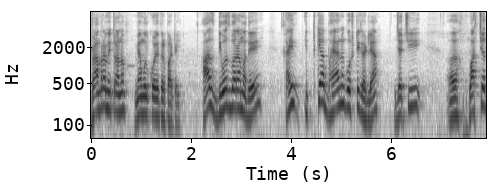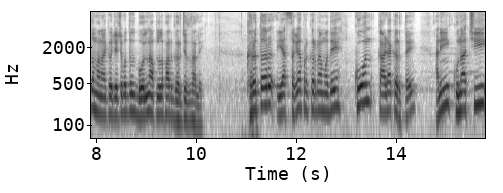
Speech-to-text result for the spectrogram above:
रामराम मित्रांनो मी अमोल कोळेकर पाटील. आज दिवसभरामध्ये काही इतक्या भयानक गोष्टी घडल्या ज्याची वाच्यता म्हणा किंवा ज्याच्याबद्दल बोलणं आपल्याला फार गरजेचं झालं आहे खरं तर या सगळ्या प्रकरणामध्ये कोण काड्या करतं आहे आणि कुणाची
